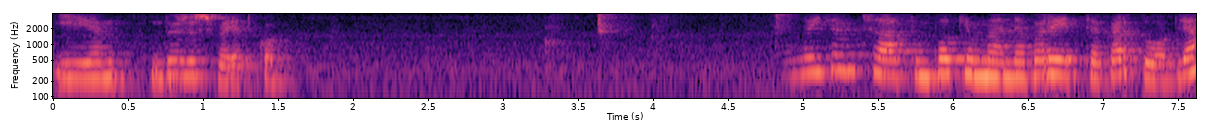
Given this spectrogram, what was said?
і дуже швидко. Ну і тим часом, поки в мене вариться картопля,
